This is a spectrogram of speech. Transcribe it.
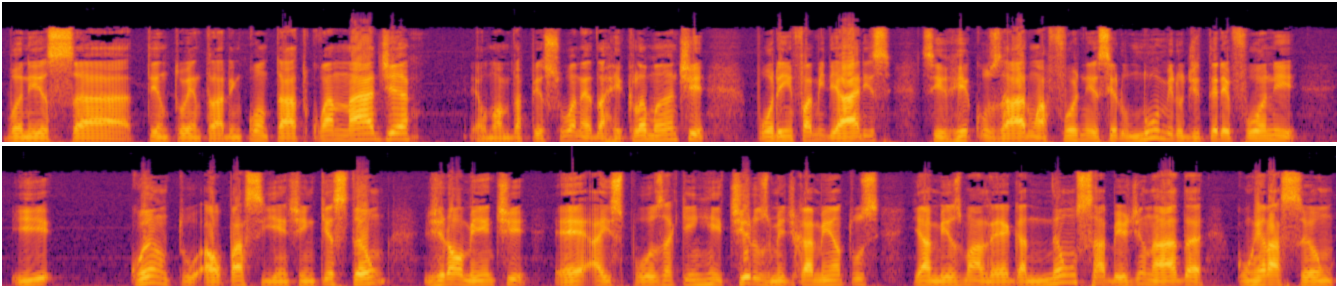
Vanessa tentou entrar em contato com a Nádia, é o nome da pessoa, né, da reclamante, porém familiares se recusaram a fornecer o número de telefone e quanto ao paciente em questão, geralmente é a esposa quem retira os medicamentos e a mesma alega não saber de nada com relação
